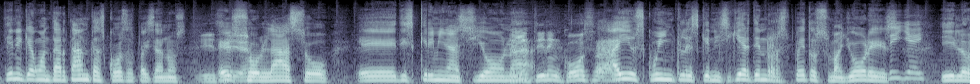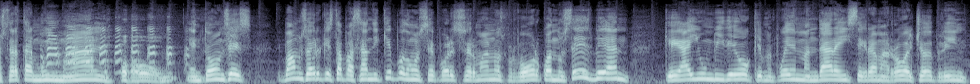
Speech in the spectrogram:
tiene que aguantar tantas cosas, paisanos. Sí, el ¿eh? solazo, eh, discriminación. Que le ah, tiren cosas. hay squinkles que ni siquiera tienen respeto a sus mayores DJ. y los tratan muy mal. Oh. Entonces, vamos a ver qué está pasando y qué podemos hacer por esos hermanos, por favor. Cuando ustedes vean que hay un video que me pueden mandar a Instagram, arroba el show de Pelín,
